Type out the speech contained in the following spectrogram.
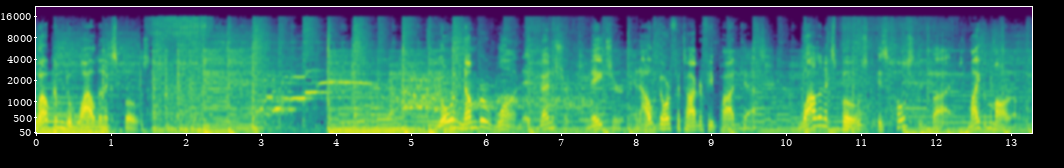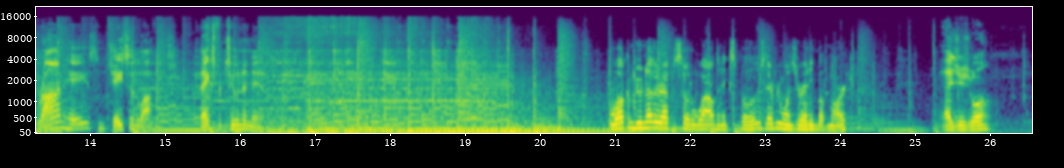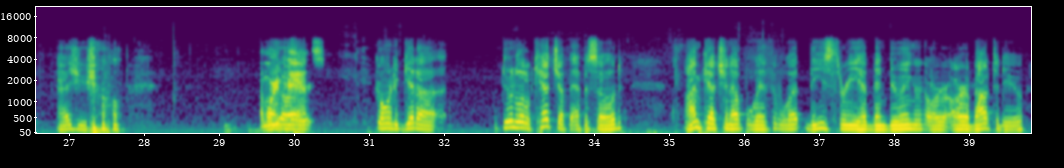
Welcome to Wild and Exposed. Your number one adventure, nature, and outdoor photography podcast. Wild and Exposed is hosted by Mike Amaro, Ron Hayes, and Jason Loftus. Thanks for tuning in. Welcome to another episode of Wild and Exposed. Everyone's ready but Mark, As usual. as usual. I'm wearing We pants. Going to get a doing a little catch up episode. I'm catching up with what these three have been doing or are about to do,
